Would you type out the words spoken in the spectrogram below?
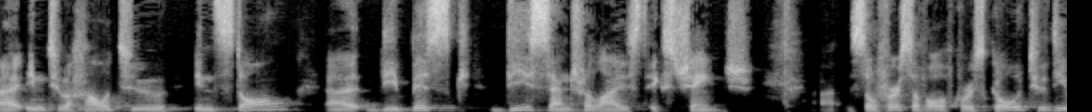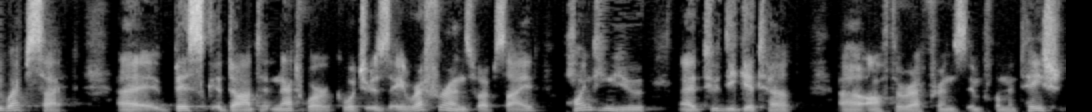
uh, into how to install uh, the Bisq decentralized exchange. Uh, so first of all, of course, go to the website uh, bisq.network, which is a reference website pointing you uh, to the GitHub uh, of the reference implementation.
